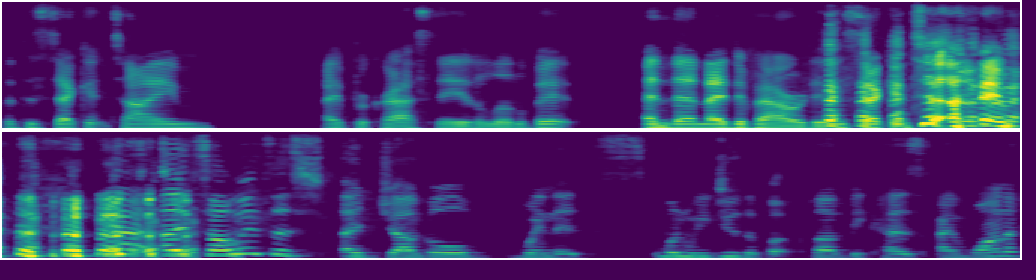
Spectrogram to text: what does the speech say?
but the second time, I procrastinated a little bit, and then I devoured it a second time. yeah, it's always a, a juggle when it's when we do the book club because I want to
